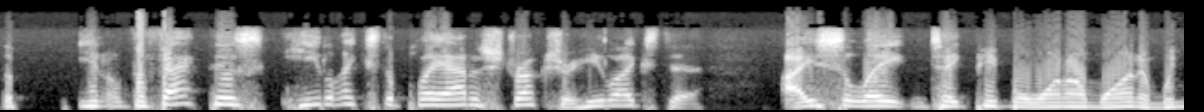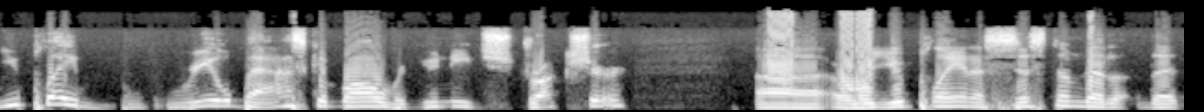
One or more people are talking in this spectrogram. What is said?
the you know the fact is he likes to play out of structure. He likes to isolate and take people one on one. And when you play real basketball where you need structure, uh, or where you play in a system that that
